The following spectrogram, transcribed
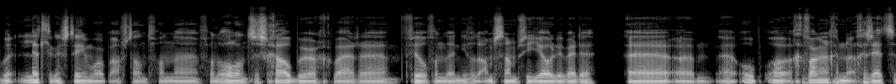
letterlijk een steenworp afstand van, eh, van de Hollandse Schouwburg. Waar eh, veel van de, in ieder geval de Amsterdamse Joden werden op, gevangen gezet.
